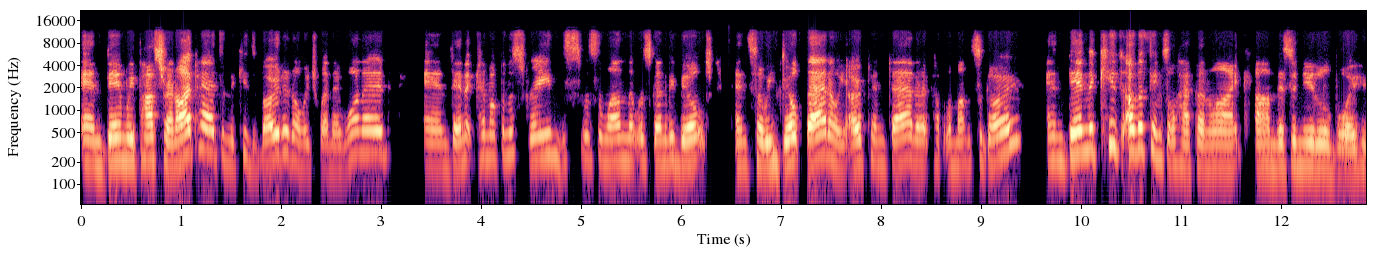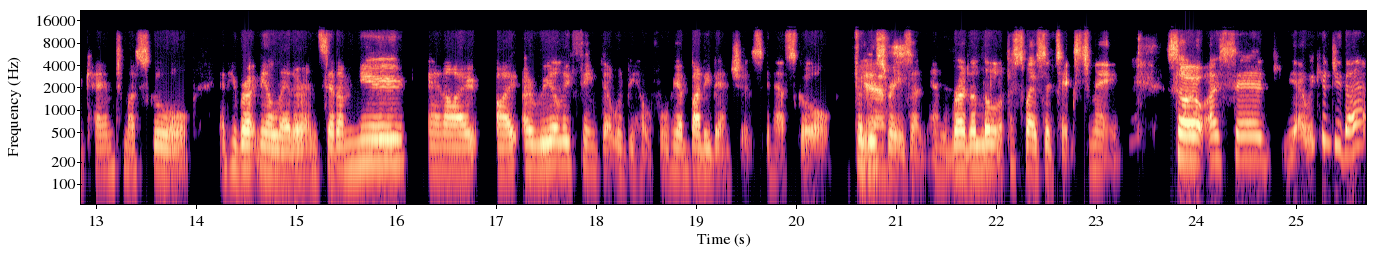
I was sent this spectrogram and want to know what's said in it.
And then we passed around ipads and the kids voted on which one they wanted. And then it came up on the screen this was the one that was going to be built. And so we built that and we opened that a couple of months ago. And then the kids other things will happen like um, there's a new little boy who came to my school and he wrote me a letter and said, I'm new and I, I, I really think that would be helpful. We have buddy benches in our school for yes. this reason and wrote a little persuasive text to me. So I said, yeah, we can do that.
